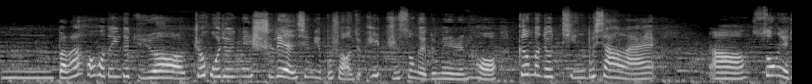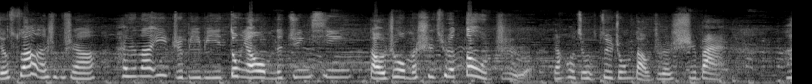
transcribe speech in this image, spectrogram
嗯，本来好好的一个局哦，这货就因为失恋心里不爽，就一直送给对面人头，根本就停不下来啊。送也就算了，是不是？还在那一直逼逼，动摇我们的军心，导致我们失去了斗志，然后就最终导致了失败。唉，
